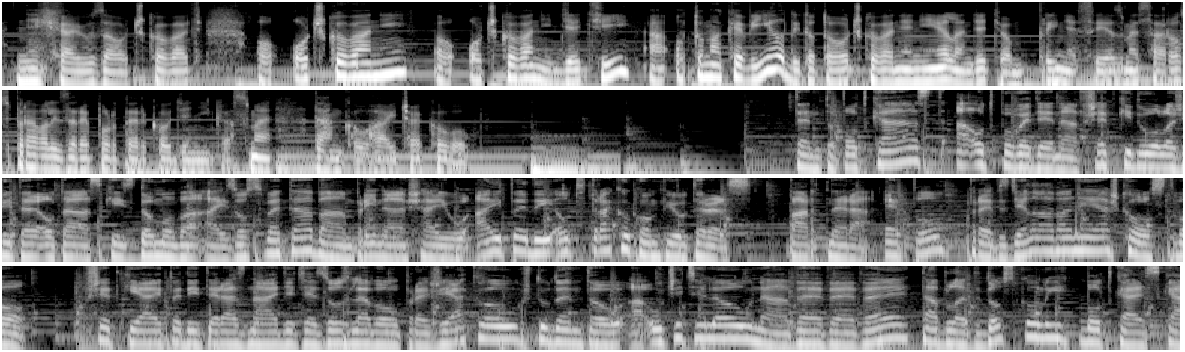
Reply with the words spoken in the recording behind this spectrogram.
nechajú zaočkovať. O očkovaní, o očkovaní detí a o tom, aké výhody toto očkovanie nie len deťom prinesie, sme sa rozprávali s reportérkou denníka SME Dankou Hajčakovou. Tento podcast a odpovede na všetky dôležité otázky z domova aj zo sveta vám prinášajú iPady od Traco Computers, partnera Apple pre vzdelávanie a školstvo. Všetky iPady teraz nájdete so zľavou pre žiakov, študentov a učiteľov na www.tabletdoskoly.sk.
